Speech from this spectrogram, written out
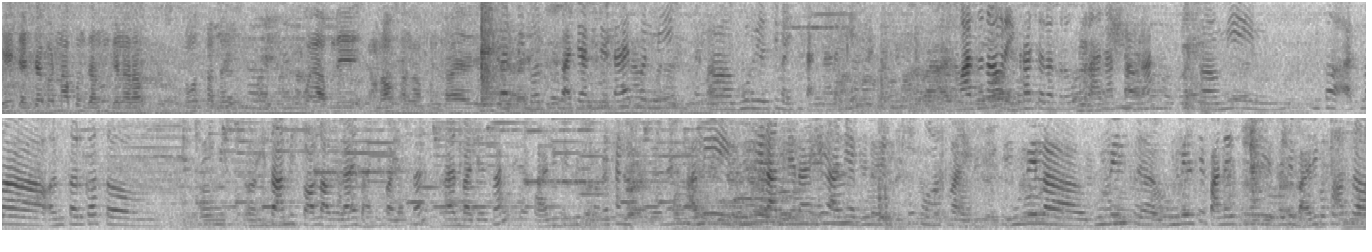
हे त्यांच्याकडनं आपण जाणून घेणार आहोत. नमस्कार ताई. आपले नाव सांगा. आपण काय भरपूर भाज्या आणलेल्या आहेत पण मी गुळ यांची माहिती सांगणार आहे. माझं नाव रेखा शरद राऊत राहणार सावरा. मी इथं आत्मा अंतर्गत इथं आम्ही स्टॉल लावलेला आहे भाजीपाल्याचा रानभाज्याचा. आणि ते मी तुम्हाला सांगितलं. आम्ही गुळवेल आणलेला आहे आणि या गुळवेलचे खूप महत्त्व आहे. गुळवेल गुळवेल गुळवेलचे पाण्याची म्हणजे बारीक आता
